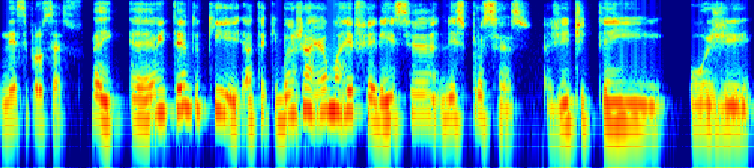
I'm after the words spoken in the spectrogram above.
nesse processo? Bem, é, eu entendo que a Tecban já é uma referência nesse processo. A gente tem hoje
